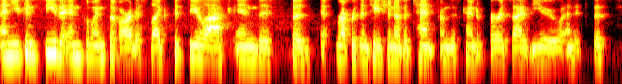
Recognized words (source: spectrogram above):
and you can see the influence of artists like Pitseolak in this, the representation of a tent from this kind of bird's eye view. And it's this,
